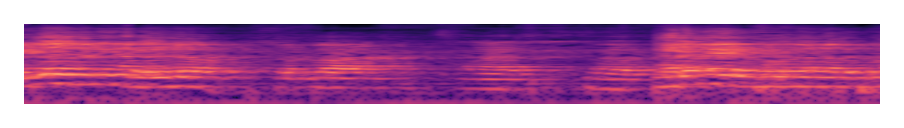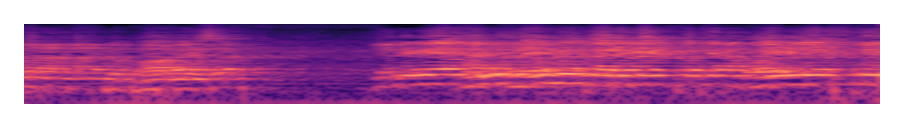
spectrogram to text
ಇಡೋದ್ರಲ್ಲಿ ನಾವೆಲ್ಲೋ ಸ್ವಲ್ಪ ಕಡಿಮೆ ಇರ್ಬೋದು ಅನ್ನೋದು ಕೂಡ ನನ್ನ ಒಂದು ಭಾವನೆ ಸರ್. ಜೊತೆಗೆ ಅಲ್ಲಿ ರೈಲ್ವೆ ಬ್ಯಾರಿಗೇಡ್ ಬಗ್ಗೆ ನಾವು ವೈಲ್ಡ್ ಲೈಫ್ಗೆ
